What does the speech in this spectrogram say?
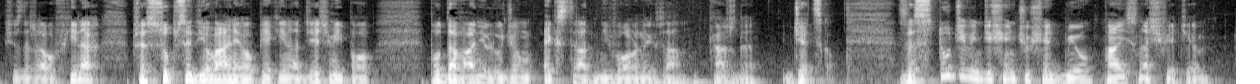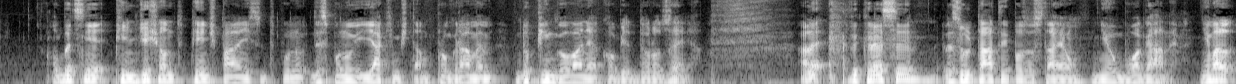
jak się zdarzało w Chinach, przez subsydiowanie opieki nad dziećmi po podawanie ludziom ekstra dni wolnych za każde dziecko. Ze 197 państw na świecie Obecnie 55 państw dysponuje jakimś tam programem dopingowania kobiet do rodzenia. Ale wykresy, rezultaty pozostają nieubłagane. Niemal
